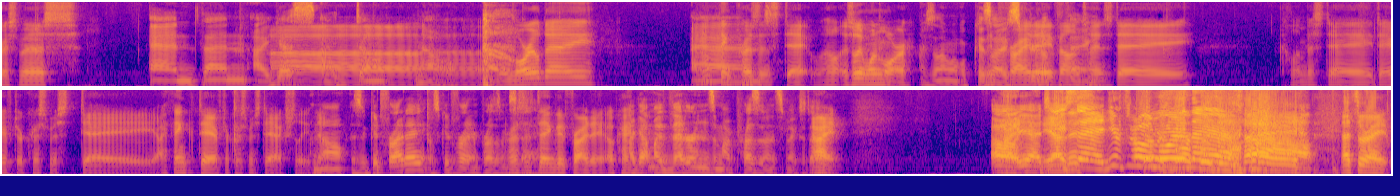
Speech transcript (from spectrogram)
Christmas. And then I guess I don't know. uh, Memorial Day. I don't think President's Day. Well, there's only one more. There's only one because I Friday, up the thing. Valentine's Day, Columbus Day, day after Christmas Day. I think day after Christmas Day, actually. No. No, is it Good Friday? It's was Good Friday and President's, Day. President's Day and Good Friday. Okay. I got my veterans and my presidents mixed up. All right. Oh right. yeah, Yeah, Jason, this- you're throwing was more, in there. That's all right.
